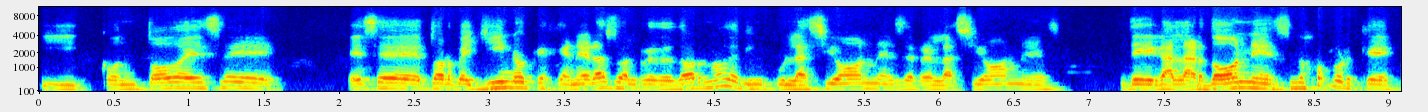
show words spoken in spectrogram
y con todo ese, ese torbellino que genera a su alrededor, ¿no? De vinculaciones, de relaciones, de galardones, ¿no? Porque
